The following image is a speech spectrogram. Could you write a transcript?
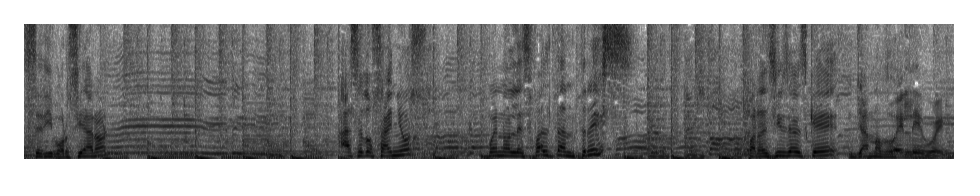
se divorciaron hace dos años, bueno, les faltan tres para decir, ¿sabes qué? Ya no duele, güey.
